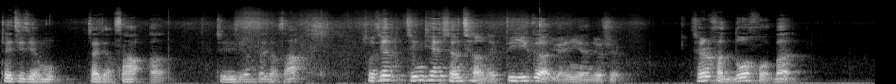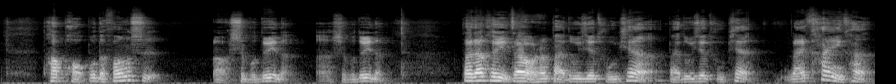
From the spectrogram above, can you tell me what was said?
这期节目再讲仨啊，这期节目再讲仨。首先，今天想讲的第一个原因就是，其实很多伙伴他跑步的方式啊是不对的啊是不对的。大家可以在网上百度一些图片啊，百度一些图片来看一看。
